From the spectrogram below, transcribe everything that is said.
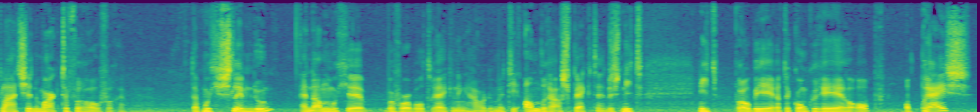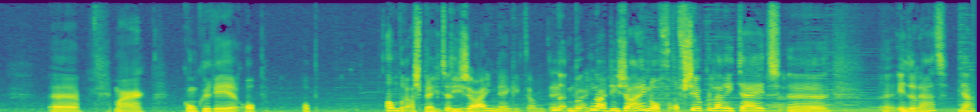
plaatsje in de markt te veroveren. Dat moet je slim doen. En dan moet je bijvoorbeeld rekening houden met die andere aspecten. Dus niet, niet proberen te concurreren op, op prijs, uh, maar concurreren op, op andere aspecten. Design, denk ik dan meteen. Nou, nou design of, of circulariteit. Ja. Uh, uh, inderdaad, ja.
